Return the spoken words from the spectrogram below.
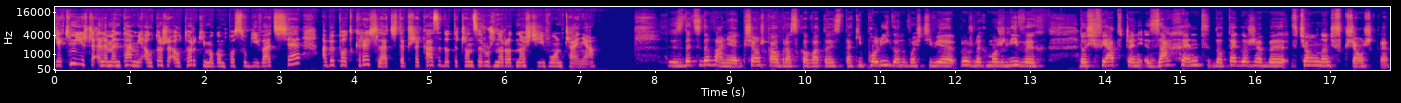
Jakimi jeszcze elementami autorzy, autorki mogą posługiwać się, aby podkreślać te przekazy dotyczące różnorodności i włączenia? Zdecydowanie. Książka obrazkowa to jest taki poligon właściwie różnych możliwych doświadczeń, zachęt do tego, żeby wciągnąć w książkę.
